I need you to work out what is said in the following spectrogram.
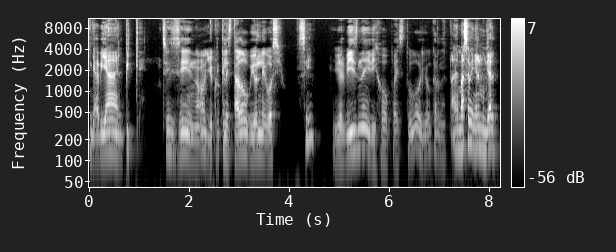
Y había el pique, Sí, sí, sí, no, yo creo que el Estado vio el negocio, ¿sí? vio el business y dijo, pues tú o yo, carnal. Además se venía el Mundial.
